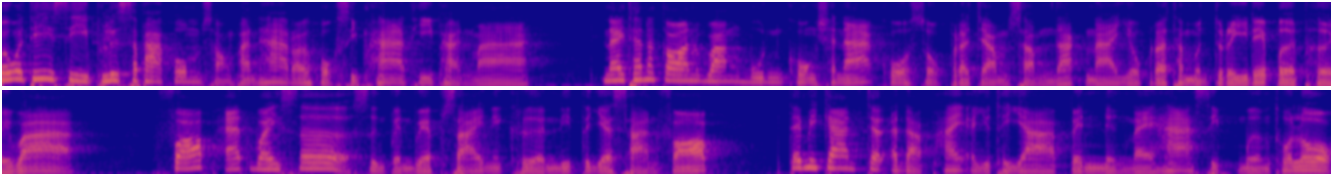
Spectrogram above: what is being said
มื่อวันที่ 4 พฤษภาคม 2565 ที่ผ่านมานายธนกรวังบุญคงชนะโฆษกประจำสำนักนายกรัฐมนตรีได้เปิดเผยว่า Forbes Advisor ซึ่งเป็นเว็บไซต์ในเครือนิตยสาร Forbes ได้มีการจัดอันดับให้อยุธยาเป็นหนึ่งใน 50 เมืองทั่วโลก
